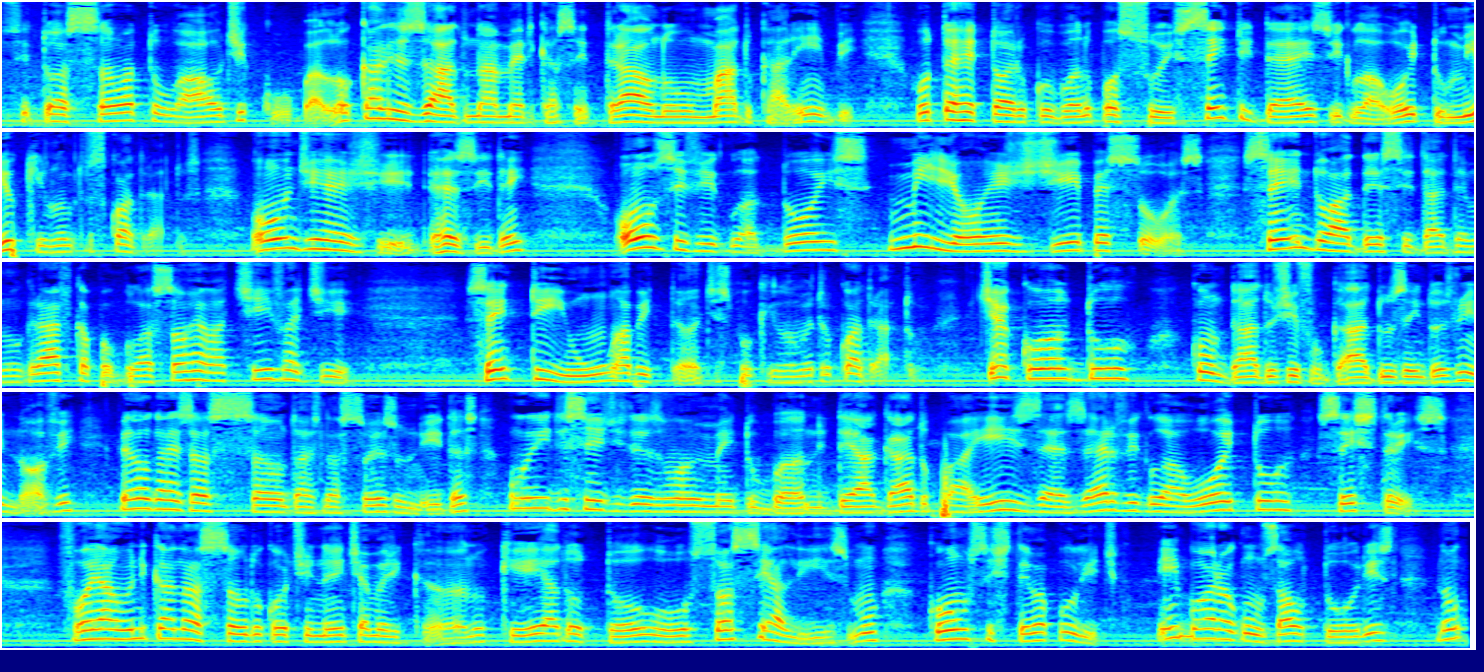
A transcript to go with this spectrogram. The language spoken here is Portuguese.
Situação atual de Cuba. Localizado na América Central, no Mar do Caribe, o território cubano possui 110,8 mil quilômetros quadrados, onde residem 11,2 milhões de pessoas, sendo a densidade demográfica a população relativa de 101 habitantes por quilômetro quadrado. De acordo com dados divulgados em 2009 pela Organização das Nações Unidas, o Índice de Desenvolvimento Urbano IDH do país é 0,863. Foi a única nação do continente americano que adotou o socialismo como sistema político. Embora alguns autores não,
